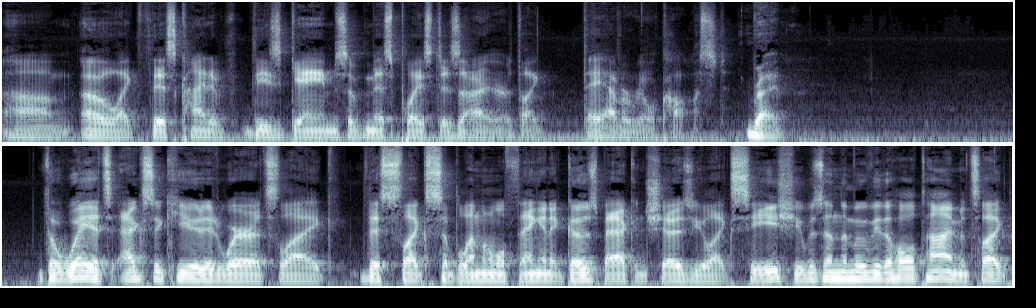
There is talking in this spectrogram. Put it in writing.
um, oh, like this kind of these games of misplaced desire, like they have a real cost. Right. The way it's executed, where it's like this like subliminal thing, and it goes back and shows you like, see, she was in the movie the whole time. It's like,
